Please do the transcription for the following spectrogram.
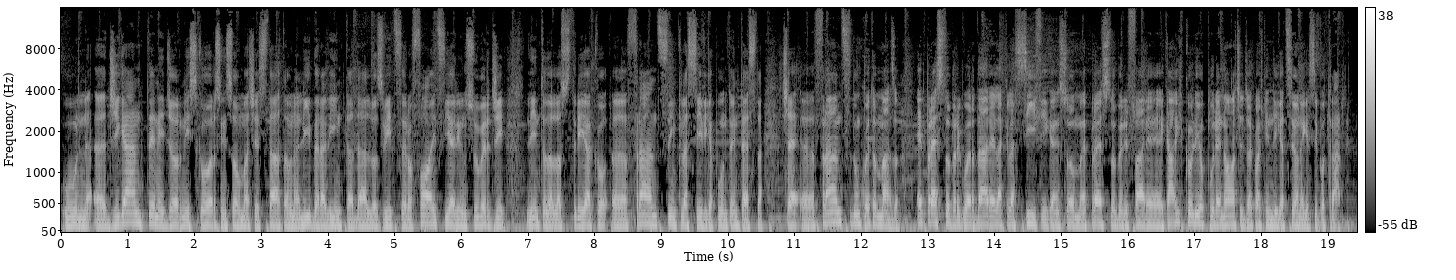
un eh, gigante. Nei giorni scorsi, insomma, c'è stata una libera vinta dallo svizzero Foyz. Ieri un Super G vinto dall'austriaco eh, Franz. In classifica, appunto, in testa c'è eh, Franz. Dunque, Tommaso, è presto per guardare la classifica? Insomma, è presto per fare calcoli oppure no? C'è già qualche indicazione che si può trarre?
